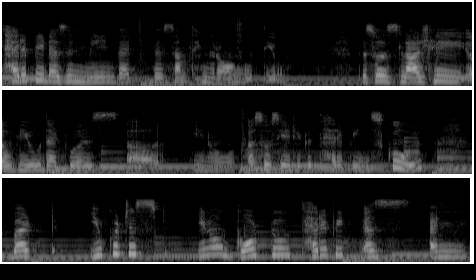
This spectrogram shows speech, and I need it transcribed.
therapy doesn't mean that there's something wrong with you. This was largely a view that was, uh, you know, associated with therapy in school, but you could just, you know, go to therapy as and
